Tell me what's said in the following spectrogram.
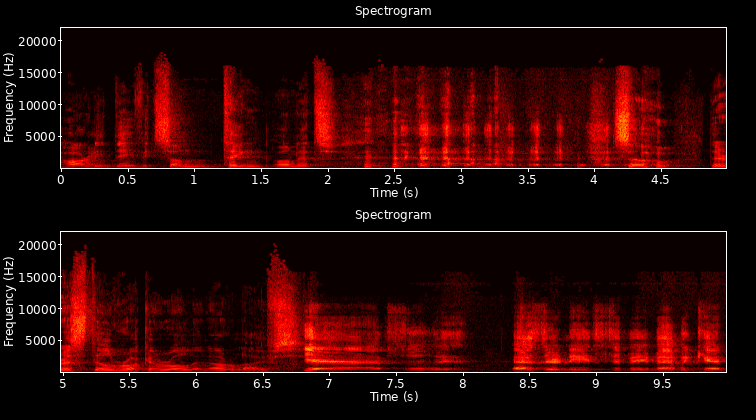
Harley Davidson thing on it. so there is still rock and roll in our lives. Yeah, absolutely. As there needs to be, man. We can't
